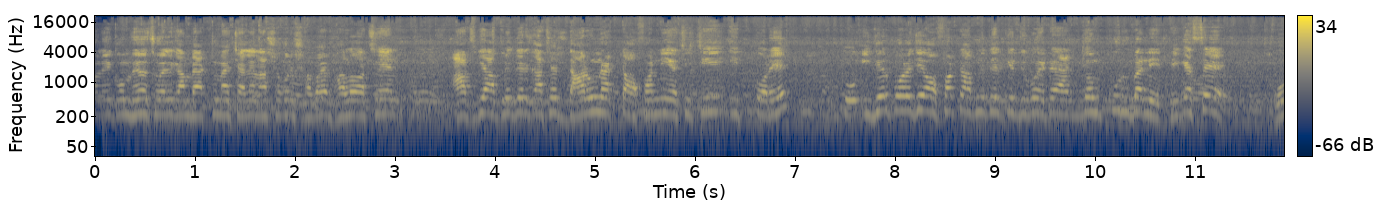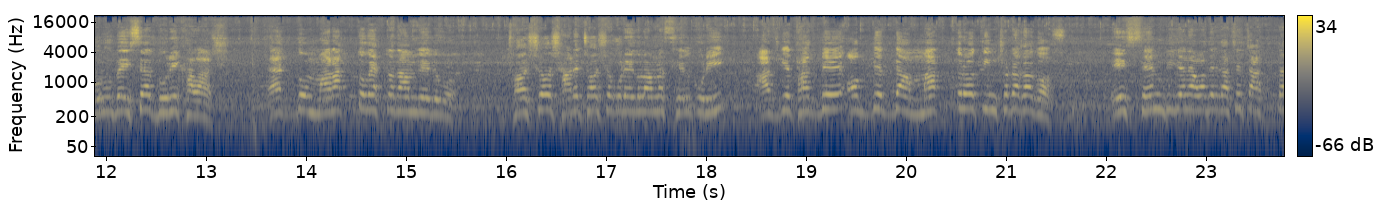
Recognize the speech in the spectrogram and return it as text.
আসসালামাইকুম viewers, welcome back to my channel. আশা করি সবাই ভালো আছেন। আজকে আপনাদের কাছে দারুণ একটা অফার নিয়ে এসেছি ঈদ পরে। তো ঈদের পরে যে অফারটা আপনাদেরকে দেবো, এটা একদম কুরবানি, ঠিক আছে? গরু বেসা দড়ি খালাস। একদম মারাত্মক একটা দাম দিয়ে দেবো। ছয়শো, সাড়ে ছয়শো করে এগুলো আমরা সেল করি। আজকে থাকবে অর্ধেক দাম মাত্র তিনশো টাকা গজ। এই সেম ডিজাইনে আমাদের কাছে চারটা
